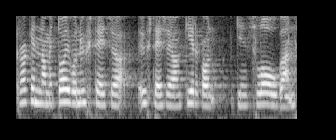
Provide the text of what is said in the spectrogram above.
rakennamme toivon yhteisöä, yhteisöä on kirkonkin slogan.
